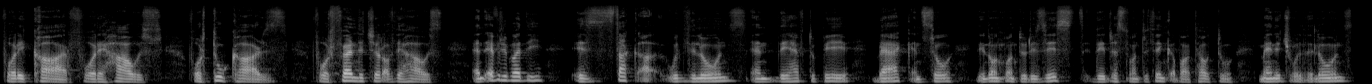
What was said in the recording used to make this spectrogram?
for a car, for a house, for two cars, for furniture of the house, and everybody is stuck uh, with the loans and they have to pay back, and so they don't want to resist. They just want to think about how to manage with the loans,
